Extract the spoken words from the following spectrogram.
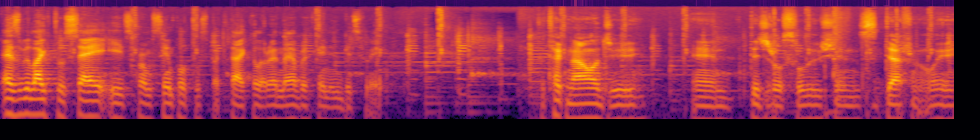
As we like to say, it's from simple to spectacular and everything in between. The technology and digital solutions definitely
